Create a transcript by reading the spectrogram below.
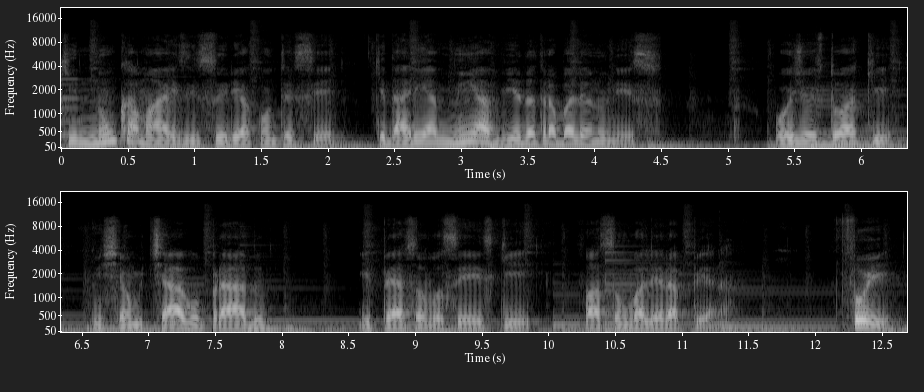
que nunca mais isso iria acontecer, que daria a minha vida trabalhando nisso. Hoje eu estou aqui, me chamo Thiago Prado e peço a vocês que façam valer a pena. Fui!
